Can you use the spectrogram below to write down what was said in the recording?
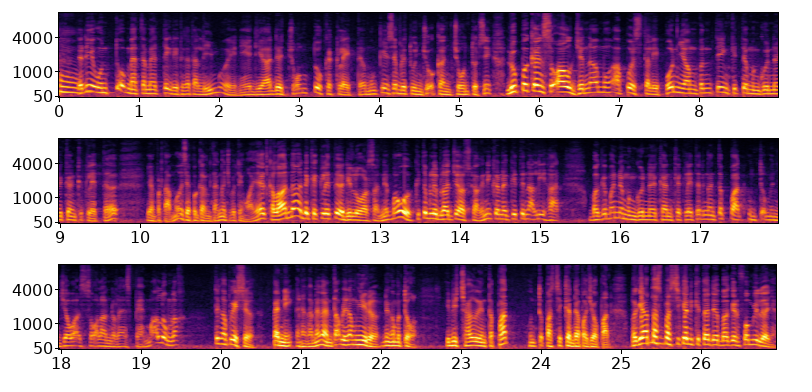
Hmm. Jadi untuk matematik di tingkatan lima ini dia ada contoh kalkulator. Mungkin saya boleh tunjukkan contoh sini. Lupakan soal jenama apa sekalipun. Yang penting kita menggunakan kalkulator. Yang pertama saya pegang tangan cuba tengok ya. Kalau anda ada kalkulator di luar sana bawa kita boleh belajar sekarang ini kerana kita nak lihat bagaimana menggunakan kalkulator dengan tepat untuk menjawab soalan dalam SPM. Maklumlah tengah periksa, panik kadang-kadang kan tak boleh nak mengira dengan betul. Ini cara yang tepat untuk pastikan dapat jawapan. Bagian atas pastikan kita ada bahagian formulanya.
